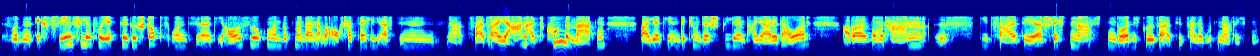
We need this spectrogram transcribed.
Es wurden extrem viele Projekte gestoppt und äh, die Auswirkungen wird man dann aber auch tatsächlich erst in ja, zwei, drei Jahren als Kunde merken, weil ja die Entwicklung der Spiele ein paar Jahre dauert. Aber momentan ist die Zahl der schlechten Nachrichten deutlich größer als die Zahl der guten Nachrichten.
